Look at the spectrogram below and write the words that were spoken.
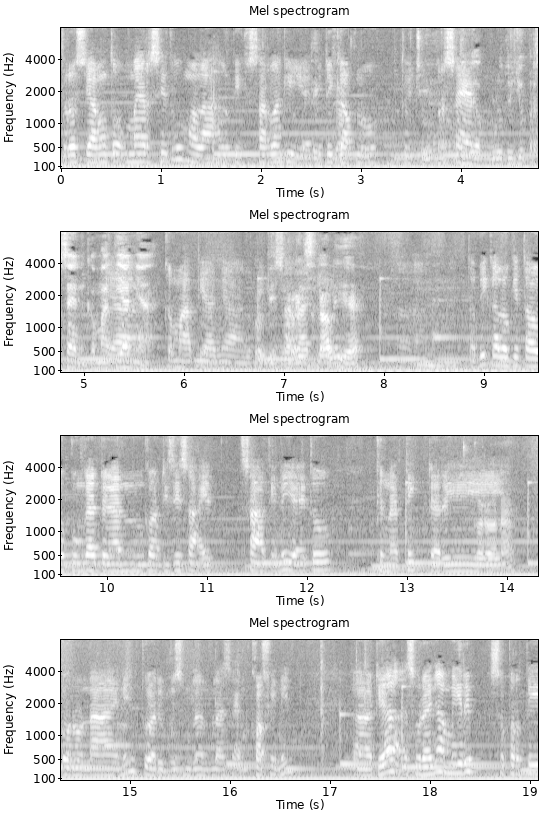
Terus yang untuk MERS itu malah lebih besar lagi yaitu 37 persen. 37% kematiannya. kematiannya lebih, Lebih besar lagi. sekali ya. Nah, tapi kalau kita hubungkan dengan kondisi saat saat ini yaitu genetik dari Corona. corona ini 2019 nCoV ini eh, dia sebenarnya mirip seperti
